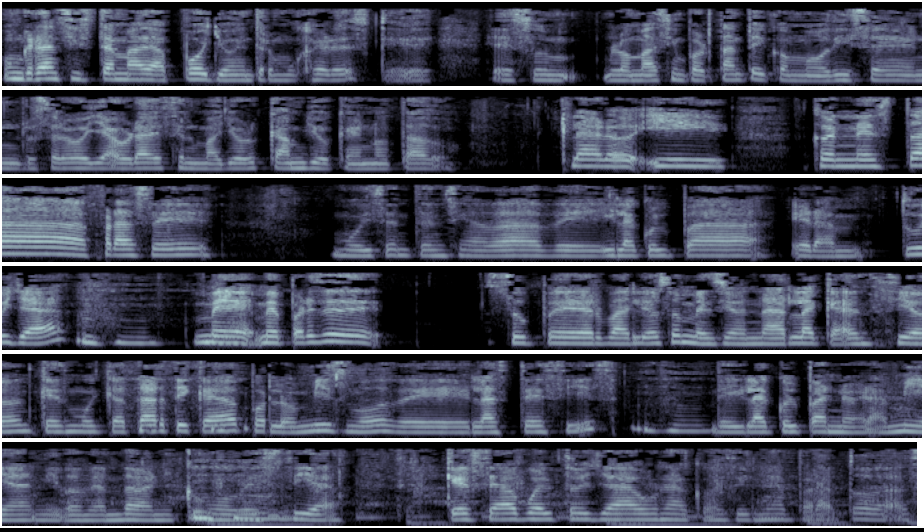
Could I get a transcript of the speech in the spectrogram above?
un gran sistema de apoyo entre mujeres que es lo más importante y como dicen Lucero y ahora es el mayor cambio que he notado. Claro, y con esta frase muy sentenciada de y la culpa era tuya, me, me parece súper valioso mencionar la canción que es muy catártica por lo mismo de las tesis de la culpa no era mía ni dónde andaba ni cómo vestía que se ha vuelto ya una consigna para todas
